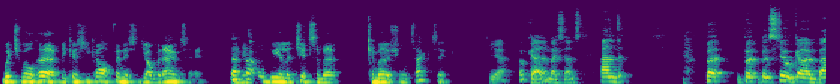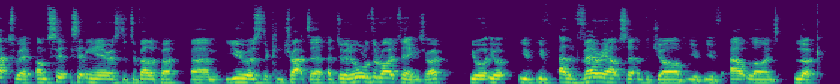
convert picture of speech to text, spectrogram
which will hurt because you can't finish the job without it. That, mm-hmm. that will be a legitimate commercial tactic. Yeah. Okay, that makes sense. And but but but still going back to it, I'm sit, sitting here as the developer. Um, you as the contractor are doing all of the right things, right? You're you're you've, you've at the very outset of the job, you've you've outlined. Look,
